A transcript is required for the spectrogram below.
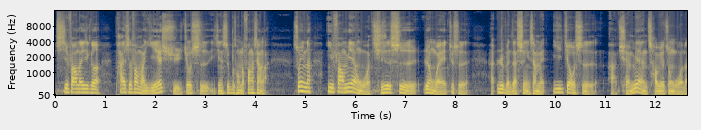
西方的一个拍摄方法也许就是已经是不同的方向了。所以呢，一方面我其实是认为就是啊日本在摄影上面依旧是。啊，全面超越中国的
